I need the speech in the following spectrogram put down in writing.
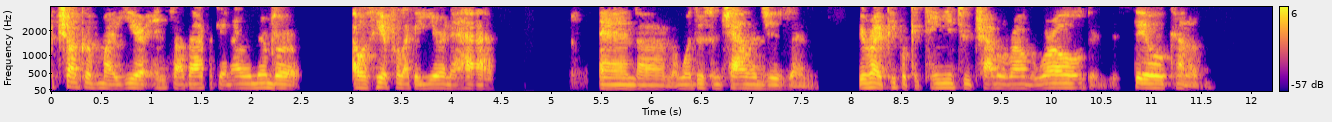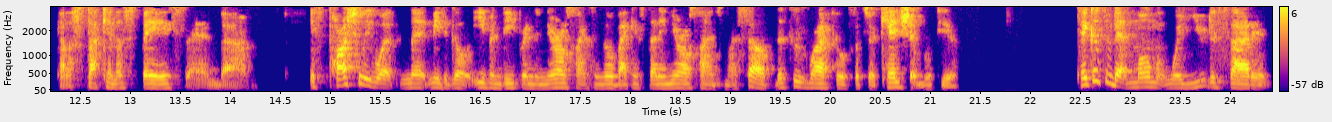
a chunk of my year in South Africa and I remember I was here for like a year and a half and um, I went through some challenges and you're right. People continue to travel around the world and still kind of kind of stuck in a space. And um, it's partially what led me to go even deeper into neuroscience and go back and study neuroscience myself. This is why I feel such a kinship with you. Take us through that moment where you decided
